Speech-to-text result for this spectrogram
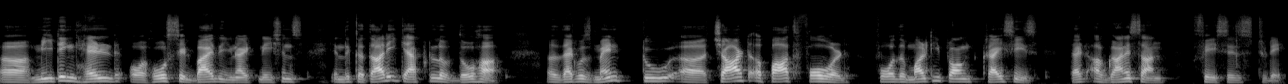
uh, meeting held or hosted by the United Nations in the Qatari capital of Doha uh, that was meant to uh, chart a path forward for the multi-pronged crises that Afghanistan faces today.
